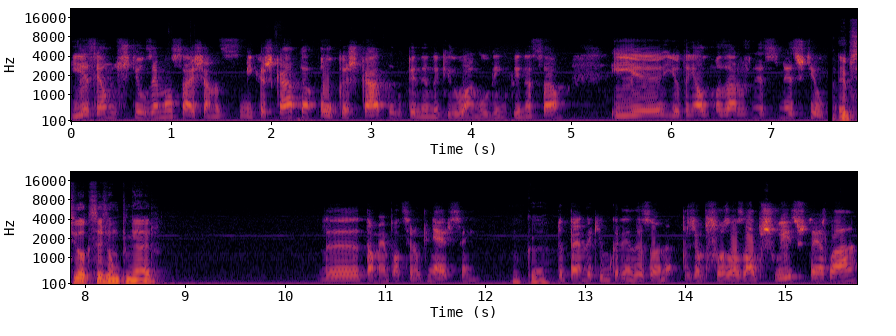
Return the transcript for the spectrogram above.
E esse é um dos estilos em bonsai, chama-se semi-cascata ou cascata, dependendo aqui do ângulo de inclinação. E uh, eu tenho algumas árvores nesse, nesse estilo. É possível que seja um pinheiro? Uh, também pode ser um pinheiro, sim. Okay. Depende aqui um bocadinho da zona. Por exemplo, se fores aos Alpes Suíços, tens lá,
